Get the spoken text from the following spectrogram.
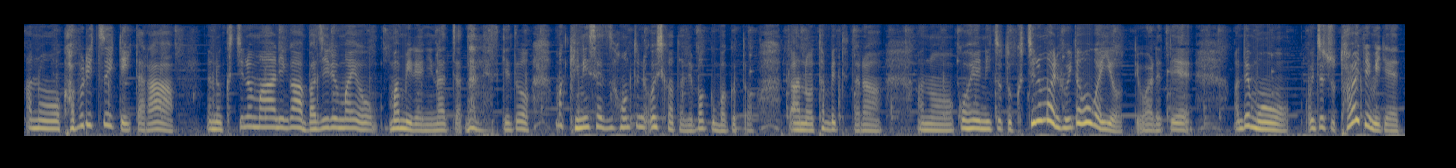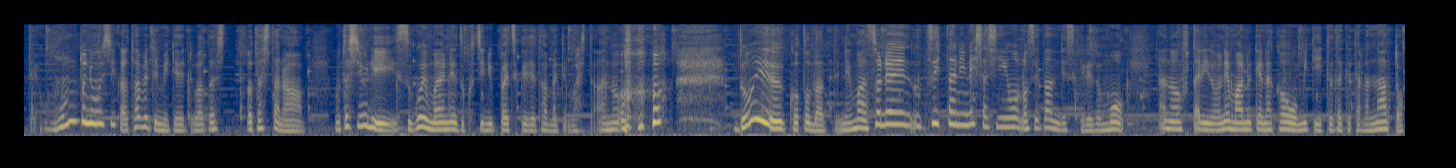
あのかぶりついていたらあの口の周りがバジルマヨまみれになっちゃったんですけど、まあ、気にせず本当に美味しかったんでバクバクとあの食べてたらあの後編にちょっと口の周り拭いた方がいいよって言われてあでもじゃあちょっと食べてみてって本当に美味しいから食べてみてって渡し渡したら私よりすごいマヨネーズ口にいっぱいつけて食べてました。あの どういうことだってね。まあそれツイッターにね写真を載せたんですけれどもあの2人のね丸けな顔を見ていただけたらなと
